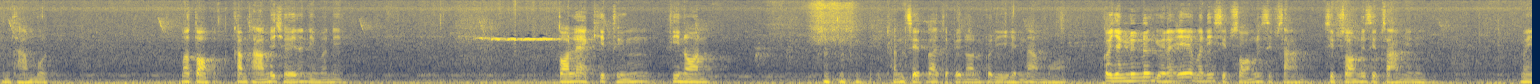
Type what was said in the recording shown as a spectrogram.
คำถามหมด มาตอบคำถามเฉยๆนั่นเองวันนี้ ตอนแรกคิดถึงที่นอน ฉันเสร็จว่าจะไปนอนพอดีเห็นหน้าหมอ ก็ยังนึกๆอยู่นะเอ๊ะวันนี้สิบสองหรือสิบสามสิบสองหรือสิบสามอย่างนี้ไม่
